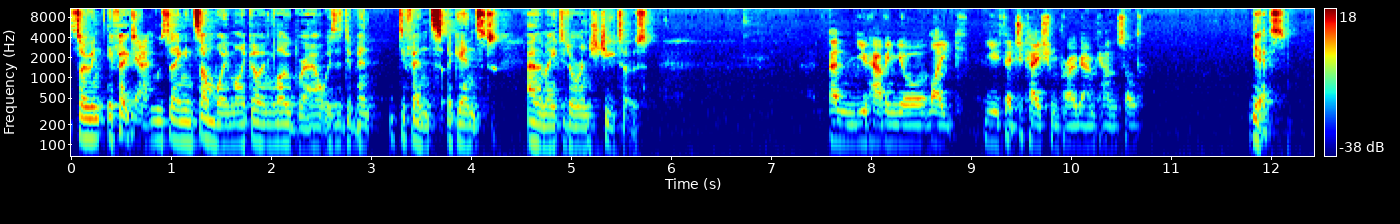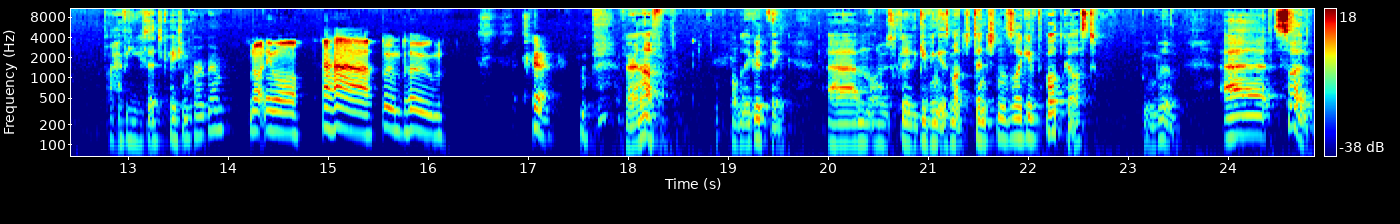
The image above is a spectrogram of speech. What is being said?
So, in, effectively, Yeah. we're saying in some way my going lowbrow is a defen- defense against animated orange Cheetos. and you having your like youth education program cancelled. Yes, I have a youth education program. Not anymore. Haha. Boom boom. Fair enough. Probably a good thing. Um, I was clearly giving it as much attention as I give the podcast. Boom, boom. Uh, so,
